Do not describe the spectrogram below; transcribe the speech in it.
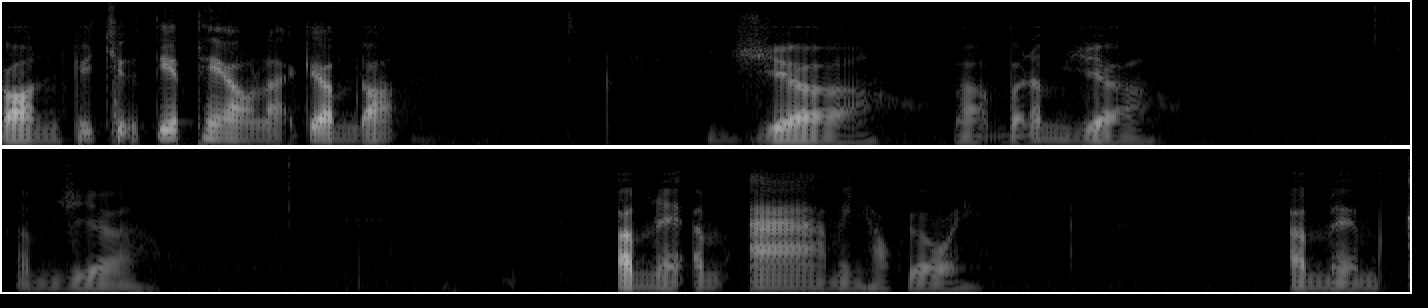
còn cái chữ tiếp theo lại cái âm đó. Giờ và vẫn âm giờ. Âm giờ. Âm này âm a mình học rồi. Âm này âm k.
